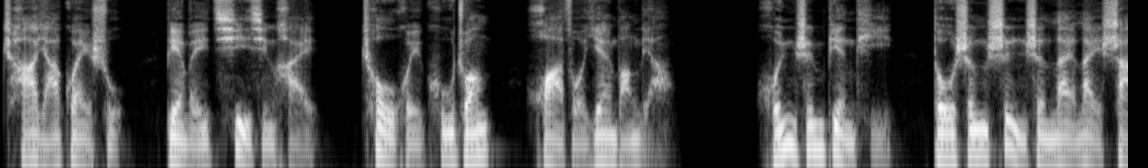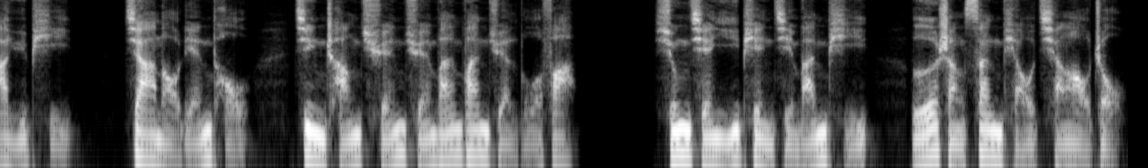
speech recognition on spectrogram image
插牙怪树，变为气性骸，臭秽枯妆，化作燕王两，浑身遍体都生甚甚赖赖鲨鱼皮。加脑连头，颈长拳拳弯弯卷罗发，胸前一片锦丸皮，额上三条强凹皱。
